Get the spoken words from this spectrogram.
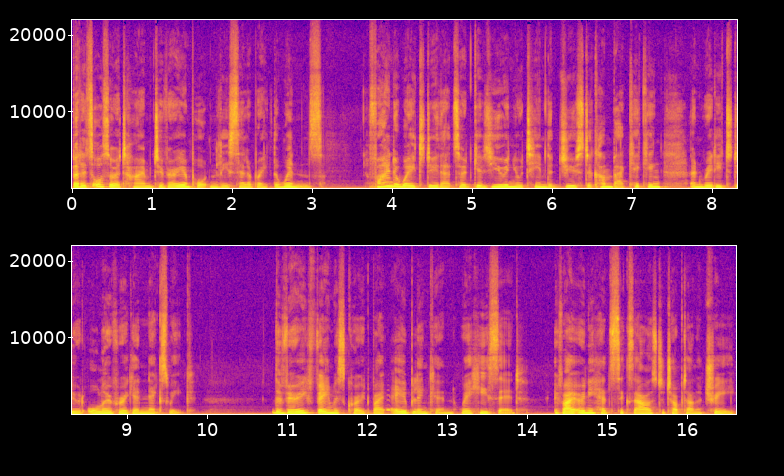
But it's also a time to very importantly celebrate the wins. Find a way to do that so it gives you and your team the juice to come back kicking and ready to do it all over again next week the very famous quote by Abe Lincoln, where he said, If I only had six hours to chop down a tree,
